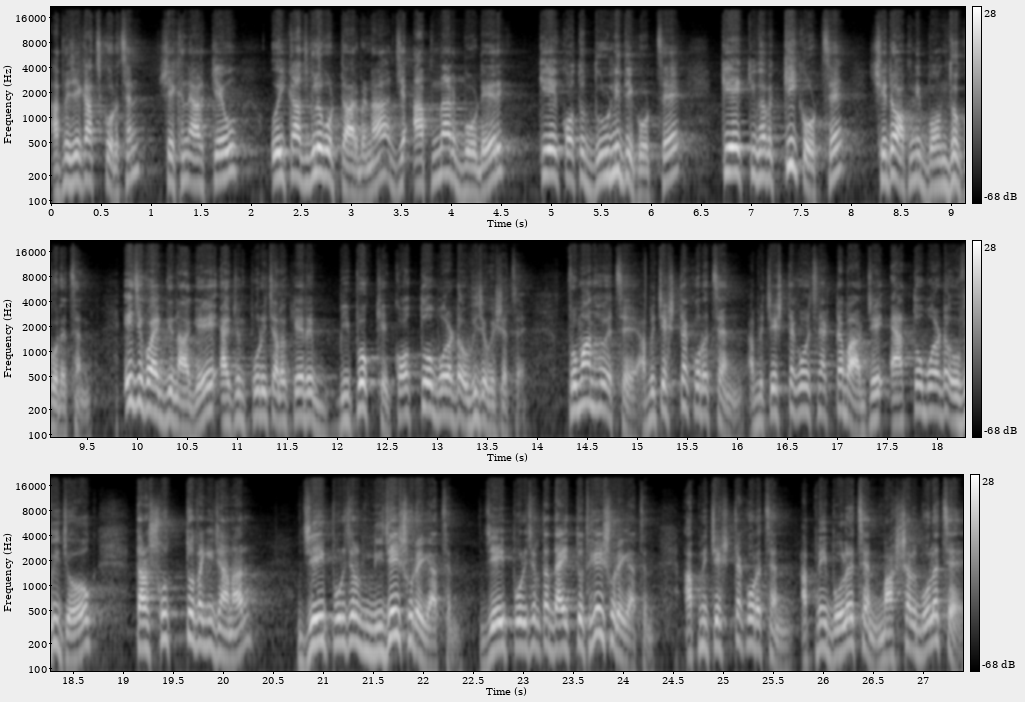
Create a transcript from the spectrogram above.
আপনি যে কাজ করেছেন, সেখানে আর কেউ ওই কাজগুলো করতে পারবে না যে আপনার বোর্ডের কে কত দুর্নীতি করছে, কে কীভাবে কি করছে, সেটাও আপনি বন্ধ করেছেন। এই যে কয়েকদিন আগে একজন পরিচালকের বিপক্ষে কত বড় একটা অভিযোগ এসেছে। প্রমাণ হয়েছে, আপনি চেষ্টা করেছেন, আপনি চেষ্টা করেছেন একটা বার যে এত বড় একটা অভিযোগ তার সত্যতা কি জানার? যেই পরিচালক নিজেই সরে গেছেন, যেই পরিচালক তার দায়িত্ব থেকেই সরে গেছেন, আপনি চেষ্টা করেছেন, আপনি বলেছেন, মার্শাল বলেছে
